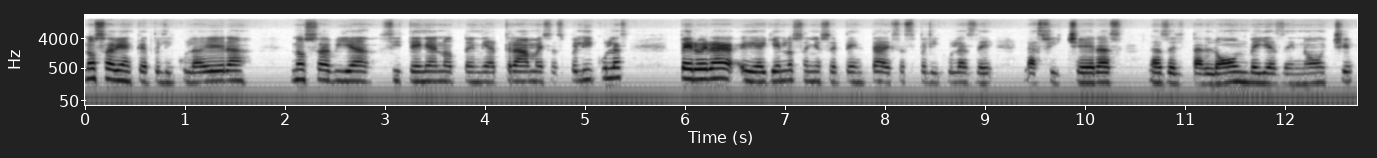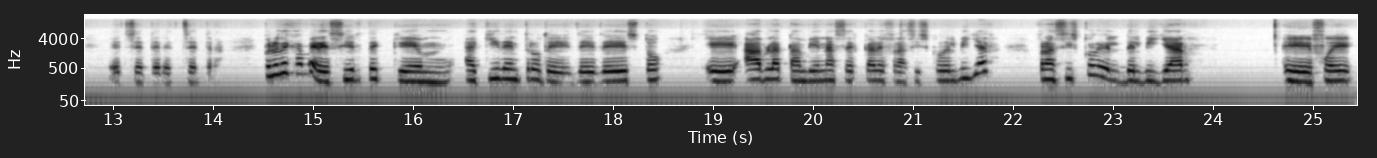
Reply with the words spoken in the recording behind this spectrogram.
no sabían qué película era, no sabía si tenía o no tenía trama esas películas, pero era eh, allí en los años 70 esas películas de las ficheras, las del talón, Bellas de Noche, etcétera, etcétera. Pero déjame decirte que mm, aquí dentro de, esto eh, habla también acerca de Francisco del Villar. Francisco del, Villar eh, fue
